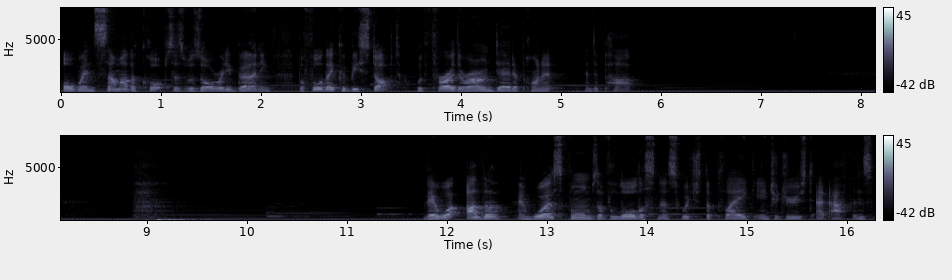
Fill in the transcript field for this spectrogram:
Or when some other corpses was already burning, before they could be stopped, would throw their own dead upon it and depart. There were other and worse forms of lawlessness which the plague introduced at Athens.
